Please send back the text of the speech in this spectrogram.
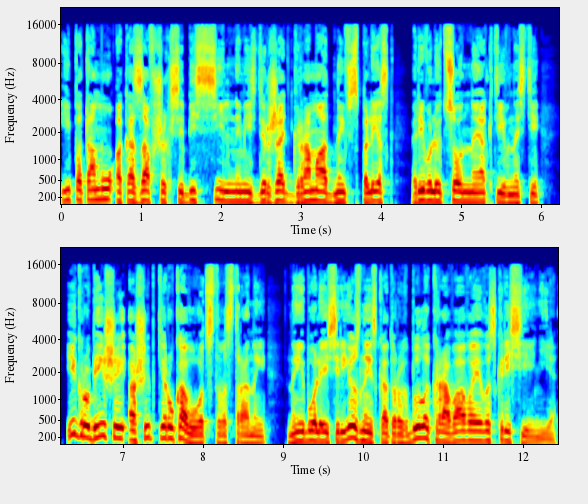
и потому оказавшихся бессильными сдержать громадный всплеск революционной активности, и грубейшие ошибки руководства страны, наиболее серьезной из которых было кровавое воскресенье,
